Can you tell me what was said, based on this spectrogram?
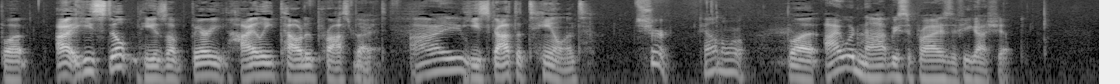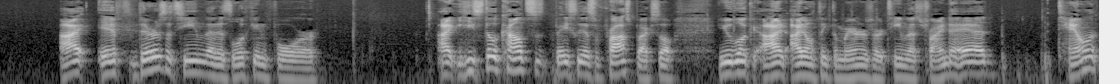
But I, he's still he is a very highly touted prospect. I He's got the talent, sure talent in the world. but I would not be surprised if he got shipped. I if there's a team that is looking for, I he still counts basically as a prospect. So you look, I I don't think the Mariners are a team that's trying to add talent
